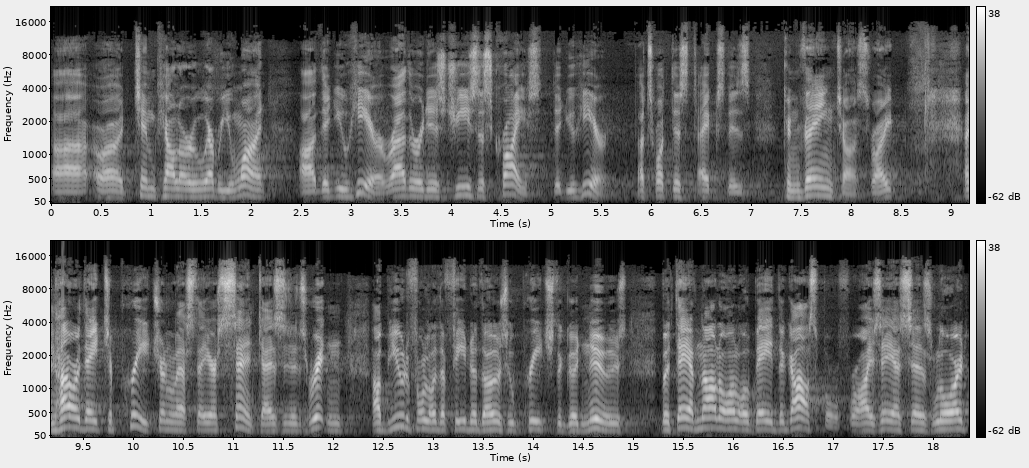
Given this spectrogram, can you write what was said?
uh, or Tim Keller, whoever you want, uh, that you hear. Rather, it is Jesus Christ that you hear. That's what this text is conveying to us, right? And how are they to preach unless they are sent? As it is written, How beautiful are the feet of those who preach the good news, but they have not all obeyed the gospel. For Isaiah says, Lord,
